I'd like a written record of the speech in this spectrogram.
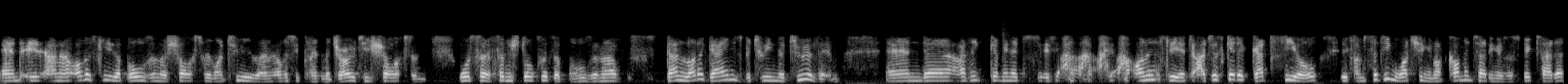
And it, and obviously the Bulls and the Sharks were my two. I obviously played majority Sharks and also finished off with the Bulls. And I've done a lot of games between the two of them. And uh, I think, I mean, it's, it's I, I, honestly, it, I just get a gut feel if I'm sitting watching and not commentating as a spectator.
